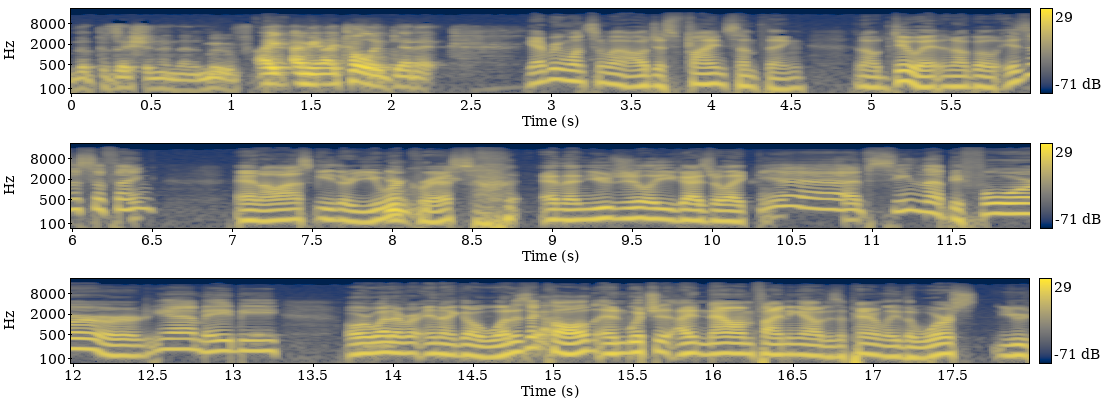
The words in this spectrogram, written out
the position and then the move. I, I mean, I totally get it. Every once in a while, I'll just find something and I'll do it and I'll go, is this a thing? And I'll ask either you or mm. Chris. and then usually you guys are like, yeah, I've seen that before, or yeah, maybe or whatever and i go what is it yeah. called? And which i now i'm finding out is apparently the worst you're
